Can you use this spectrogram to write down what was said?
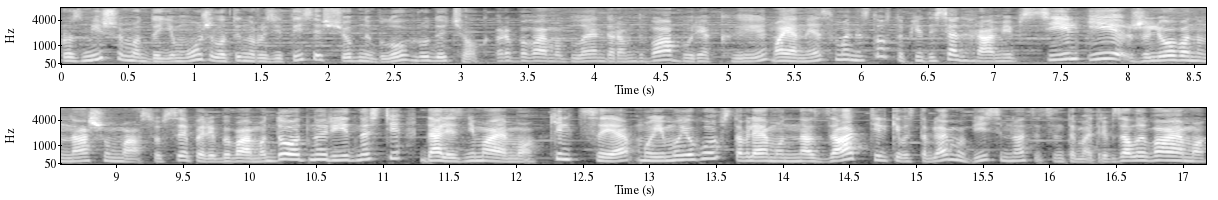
розмішуємо, даємо желатину розійтися, щоб не було грудочок. Перебиваємо блендером два буряки, майонез в мене 100-150 грамів, сіль і жильовану нашу масу. Все перебиваємо до однорідності. Далі знімаємо кільце, миємо його, вставляємо назад, тільки виставляємо 18 см. Заливаємо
